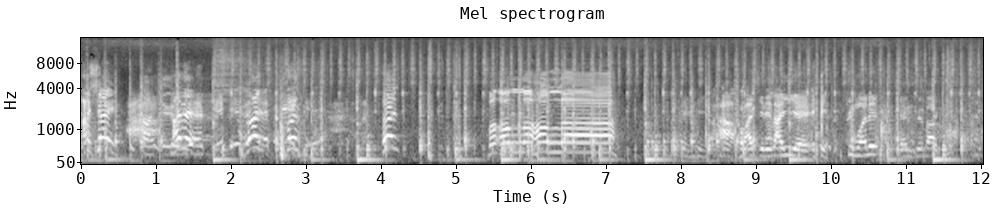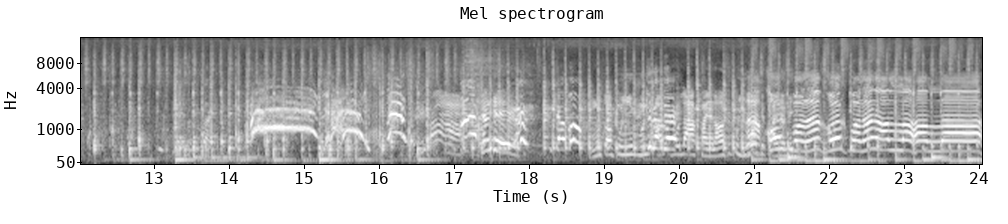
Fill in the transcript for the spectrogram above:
Aşağı in. Hadi. Lan. Lan. Lan. Allah Allah. Ah, wàá ṣeré láyé ẹ kí wọlé ẹ ń gbé báàgì. mo korkma lan korkma lan Allah Allah.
